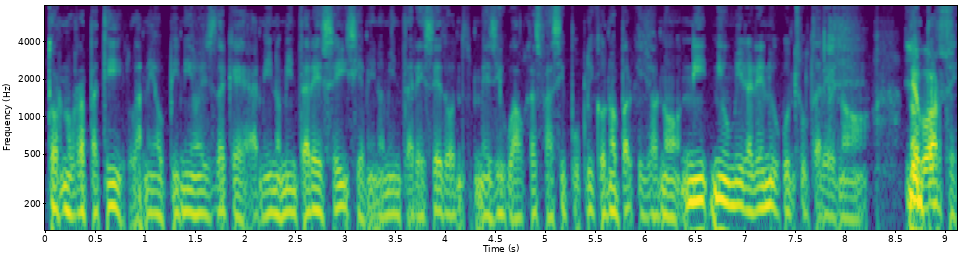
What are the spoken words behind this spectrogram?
torno a repetir, la meva opinió és de que a mi no m'interessa i si a mi no m'interessa, doncs m'és igual que es faci públic o no, perquè jo no, ni, ni ho miraré ni ho consultaré, no, no, Llavors- em,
